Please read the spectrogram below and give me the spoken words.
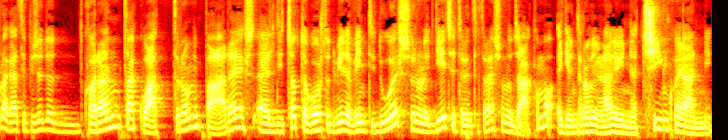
ragazzi, episodio 44 mi pare, è il 18 agosto 2022, sono le 10.33, sono Giacomo e diventerò milionario in 5 anni.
